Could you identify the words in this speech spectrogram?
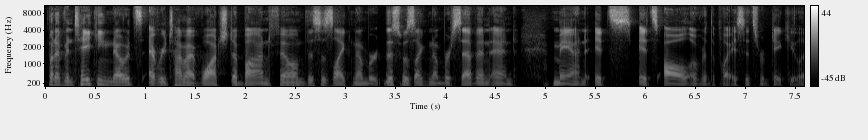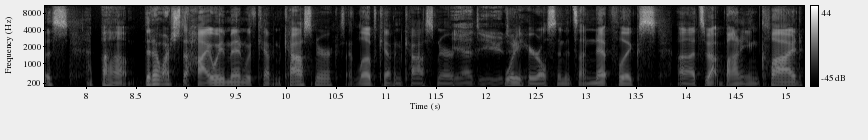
But i've been taking notes every time i've watched a bond film. This is like number this was like number seven and man it's it's all over the place. It's ridiculous. Um, then i watched the highwaymen with kevin costner because i love kevin costner. Yeah, dude. woody harrelson it's on netflix. Uh, it's about bonnie and clyde.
